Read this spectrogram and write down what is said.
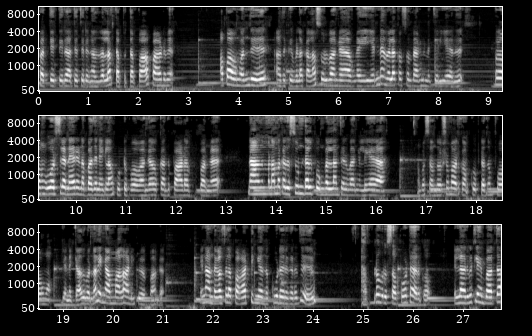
பத்தே திரு அத்தை திருங்க அதெல்லாம் தப்பு தப்பாக பாடுவேன். அப்போ அவங்க வந்து அதுக்கு விளக்கம்லாம் சொல்லுவாங்க அவங்க என்ன விளக்கம் சொல்கிறாங்கன்னு எனக்கு தெரியாது. அப்புறம் ஒரு சில நேரம் என்ன பஜனைக்கெலாம் கூப்பிட்டு போவாங்க உட்காந்து பாட வைப்பாங்க. நான் நமக்கு அது சுண்டல் பொங்கல்லாம் தருவாங்க இல்லையா? ரொம்ப சந்தோஷமாக இருக்கும். கூப்பிட்டதும் போவோம். என்னைக்காவது ஒரு நாள் எங்கள் அம்மாலாம் அனுப்பி வைப்பாங்க. ஏன்னா அந்த காலத்தில் பாட்டிங்க அந்த கூட இருக்கிறது அவ்வளோ ஒரு சப்போர்ட்டாக இருக்கும். எல்லார் வீட்லேயும் பார்த்தா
